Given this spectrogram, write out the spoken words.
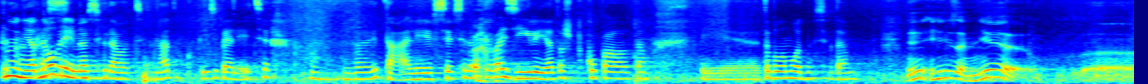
Такая ну, не одно время, а всегда вот тебе надо купить биолетти в Италии. Все всегда привозили, я тоже покупала там. И это было модно всегда. Я, я не знаю, мне э,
